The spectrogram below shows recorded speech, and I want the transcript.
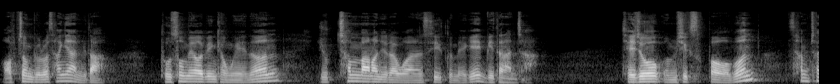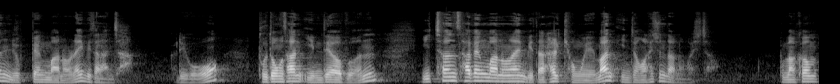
업종별로 상이합니다. 도소매업인 경우에는 6천만 원이라고 하는 수익 금액에 미달한 자, 제조업 음식 숙박업은 3,600만 원에 미달한 자, 그리고 부동산 임대업은 2,400만 원에 미달할 경우에만 인정을 해준다는 것이죠. 그만큼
